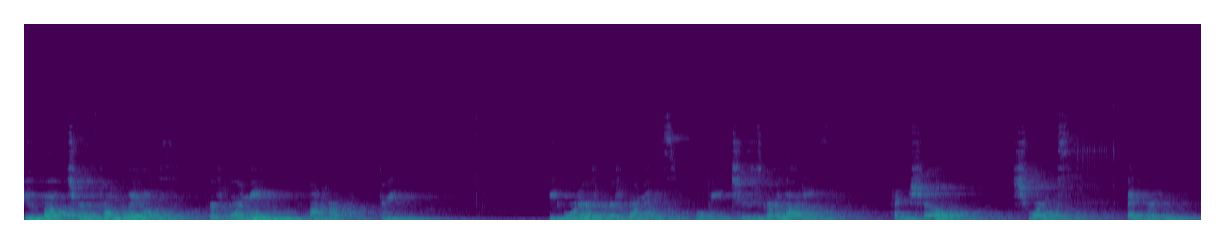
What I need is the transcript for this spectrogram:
Huw Boucher from Wales, performing on harp 3. The order of performance will be two Scarlattis, Henschel, Schwartz, and Britten.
